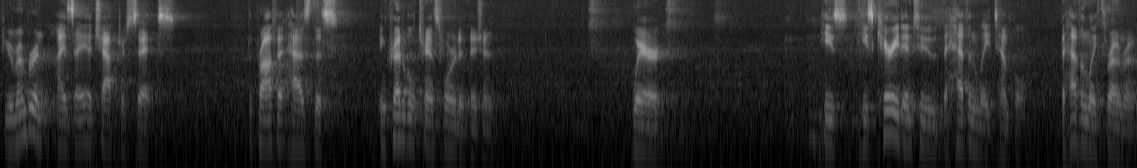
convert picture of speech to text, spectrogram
If you remember in Isaiah chapter 6, the prophet has this incredible transformative vision where he's, he's carried into the heavenly temple, the heavenly throne room.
